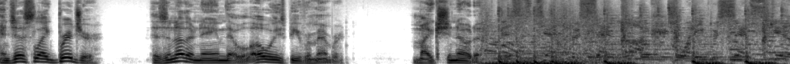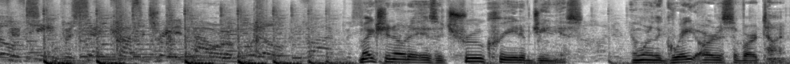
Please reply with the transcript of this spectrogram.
And just like Bridger, there's another name that will always be remembered Mike Shinoda. 10% luck, 20% skill, 15% concentrated power of will. Mike Shinoda is a true creative genius and one of the great artists of our time.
